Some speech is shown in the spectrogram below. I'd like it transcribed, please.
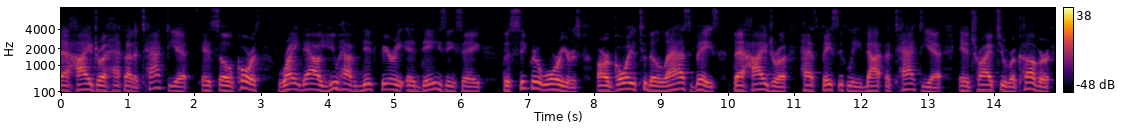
that Hydra has not attacked yet. And so, of course, right now you have Nick Fury and Daisy saying, the Secret Warriors are going to the last base that Hydra has basically not attacked yet and try to recover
